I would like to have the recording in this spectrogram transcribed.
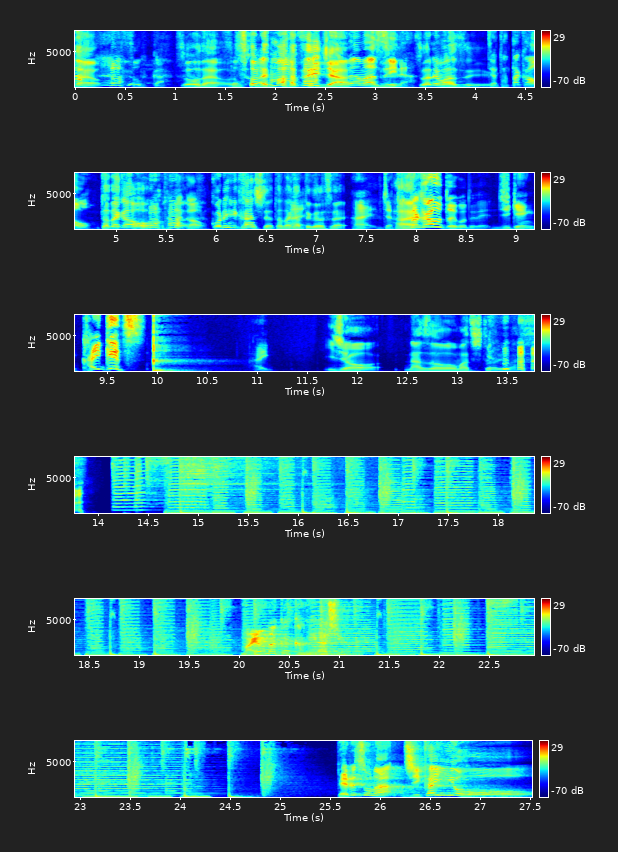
ーだよ。そっか。そうだよ。それまずいじゃそれはんまずいな。それまずいじゃあ戦おう。戦おう。戦おう。これに関しては戦ってください、はい。じゃはいあ戦うということで、事件解決。は以上謎をお待ちしております。真夜中影ラジオペルソナ次回予報。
